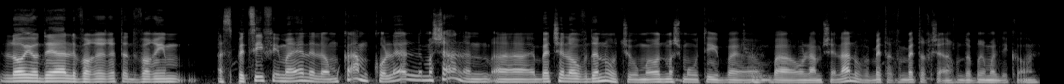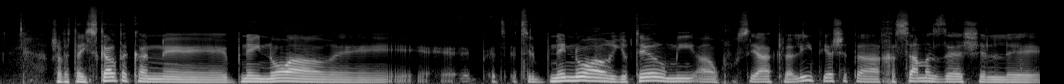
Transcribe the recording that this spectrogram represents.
לא יודע לברר את הדברים הספציפיים האלה לעומקם, כולל למשל ההיבט של האובדנות, שהוא מאוד משמעותי ב- כן. בעולם שלנו, ובטח ובטח כשאנחנו מדברים על דיכאון. עכשיו, אתה הזכרת כאן אה, בני נוער, אה, אצל בני נוער יותר מהאוכלוסייה הכללית, יש את החסם הזה של... אה,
